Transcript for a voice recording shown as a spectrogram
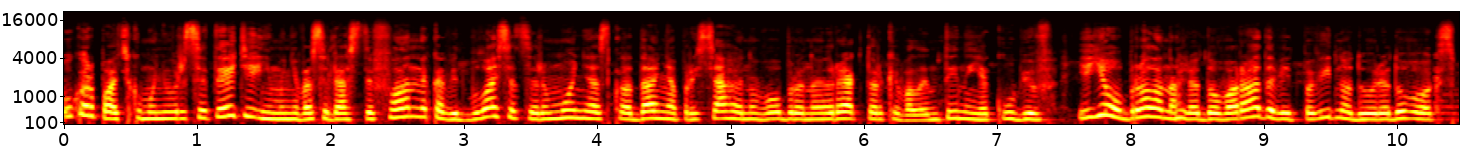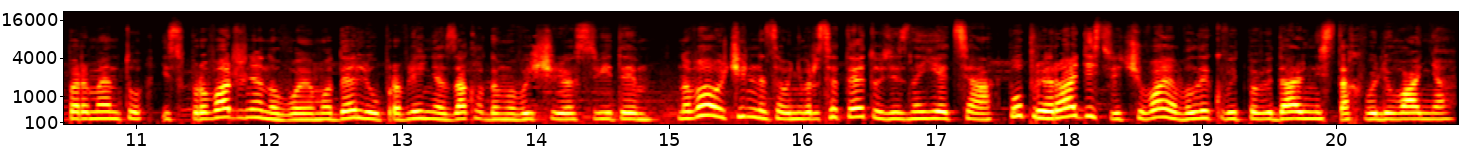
У Карпатському університеті імені Василя Стефанника відбулася церемонія складання присяги новообраної ректорки Валентини Якубів. Її обрала наглядова рада відповідно до урядового експерименту із впровадження нової моделі управління закладами вищої освіти. Нова очільниця університету зізнається, попри радість, відчуває велику відповідальність та хвилювання.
